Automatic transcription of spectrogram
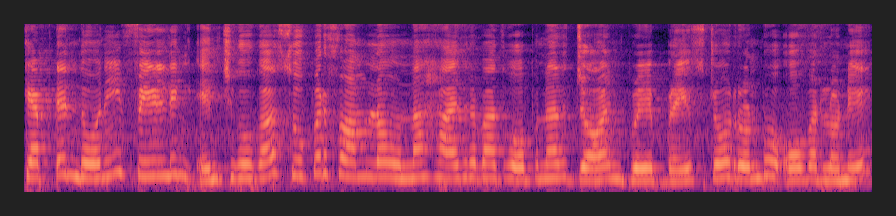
captain Dhoni fielding ఎంచుకోగా సూపర్ ఫామ్లో ఉన్న హైదరాబాద్ ఓపెనర్ జాయిన్ బ్రే బ్రేస్టో రెండో ఓవర్లోనే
